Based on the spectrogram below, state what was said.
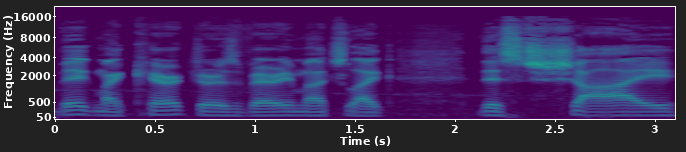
& Big, my character is very much like this shy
